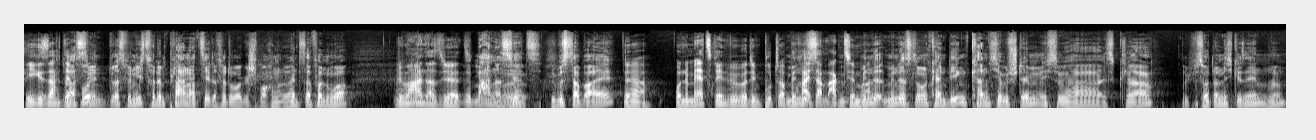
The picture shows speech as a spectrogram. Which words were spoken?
Wie gesagt, Du der hast, mir, du hast mir nichts von dem Plan erzählt, dass wir darüber gesprochen haben. Du meinst einfach nur, wir machen das jetzt. wir machen das jetzt. Du bist dabei. Ja. Und im März reden wir über den Butterpreis Mindest- am Aktienmarkt. Minde- Mindestlohn kein Ding, kann ich hier bestimmen. Ich so, ja, ist klar. Habe ich bis heute noch nicht gesehen, ne?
